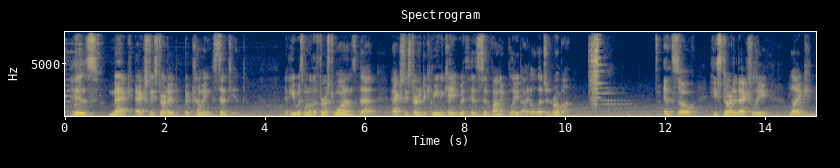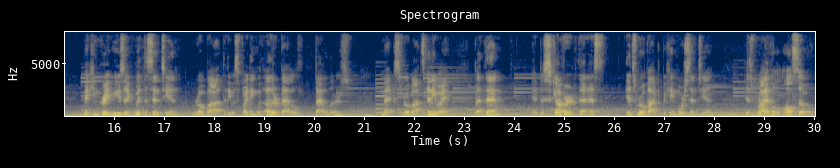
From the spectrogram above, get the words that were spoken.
His mech actually started becoming sentient. And he was one of the first ones that actually started to communicate with his Symphonic Blade Idol Legend robot. And so he started actually like making great music with the sentient robot that he was fighting with other battle battlers, mechs, robots. Anyway, but then it discovered that as its robot became more sentient, his rival also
